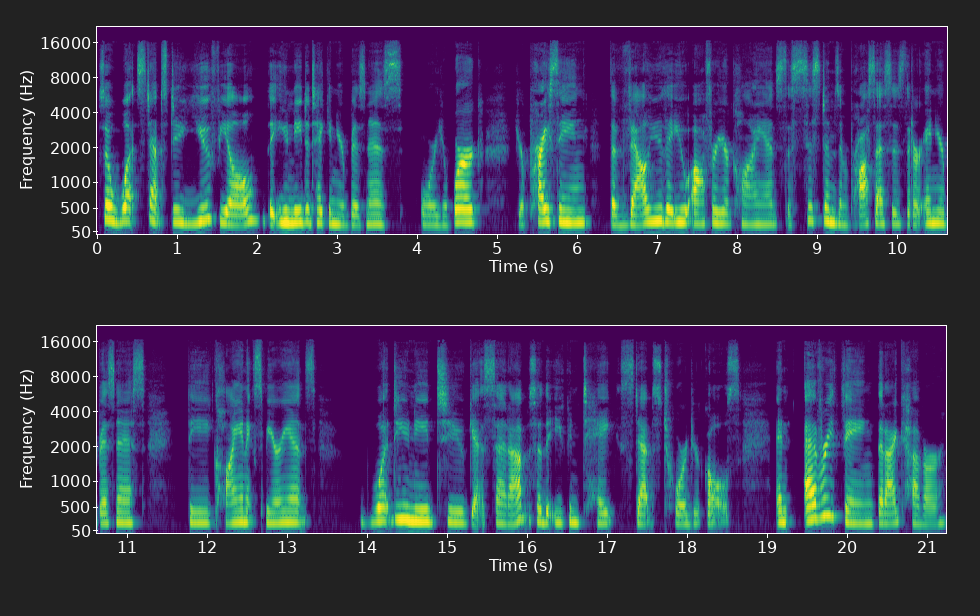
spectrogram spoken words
So, what steps do you feel that you need to take in your business or your work your pricing, the value that you offer your clients, the systems and processes that are in your business, the client experience. What do you need to get set up so that you can take steps toward your goals? And everything that I cover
